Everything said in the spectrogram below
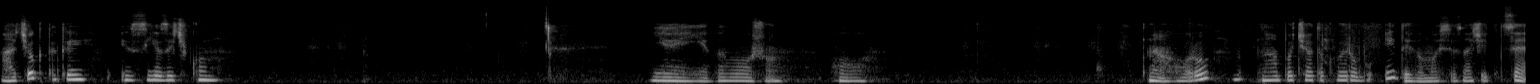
гачок такий із язичком. Я її вивожу у нагору на початок виробу і дивимося. Значить, це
